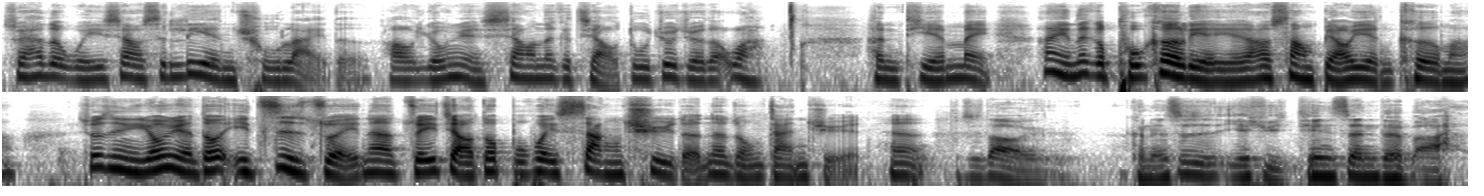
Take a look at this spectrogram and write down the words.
所以她的微笑是练出来的，好，永远笑那个角度就觉得哇，很甜美。那你那个扑克脸也要上表演课吗？就是你永远都一字嘴，那嘴角都不会上去的那种感觉，嗯，不知道，可能是也许天生的吧。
